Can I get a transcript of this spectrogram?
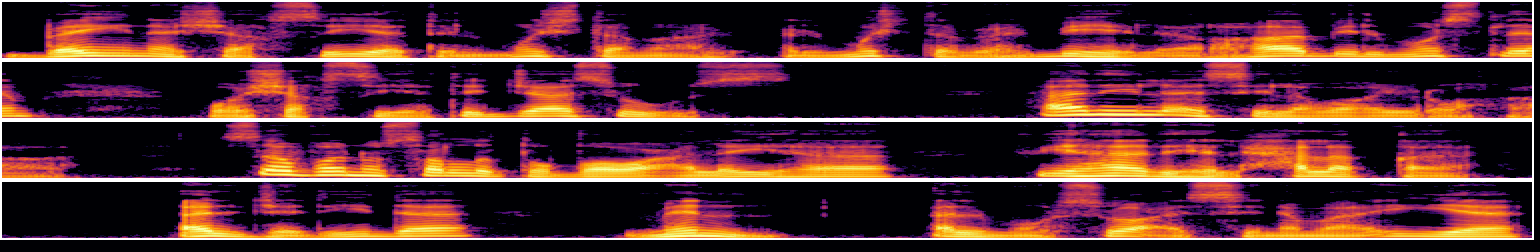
بين شخصية المجتمع المشتبه به الإرهابي المسلم وشخصية الجاسوس؟ هذه الأسئلة وغيرها سوف نسلط الضوء عليها في هذه الحلقة الجديدة من الموسوعة السينمائية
